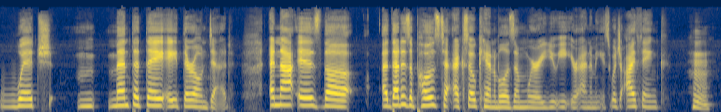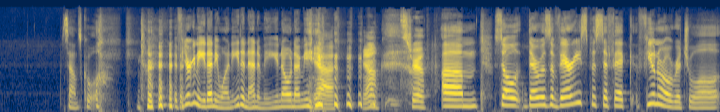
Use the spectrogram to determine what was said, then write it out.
which m- meant that they ate their own dead, and that is the uh, that is opposed to exo cannibalism, where you eat your enemies, which I think Hmm. Sounds cool. if you're gonna eat anyone, eat an enemy. You know what I mean? yeah. Yeah. It's true. Um, so there was a very specific funeral ritual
